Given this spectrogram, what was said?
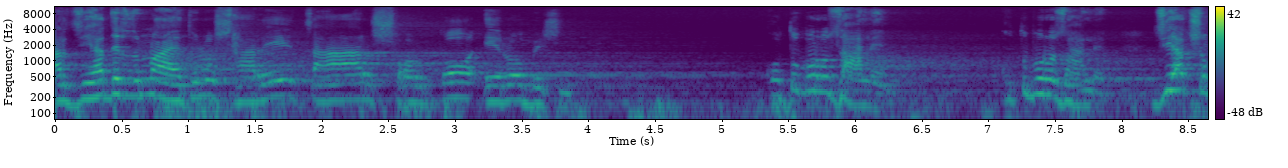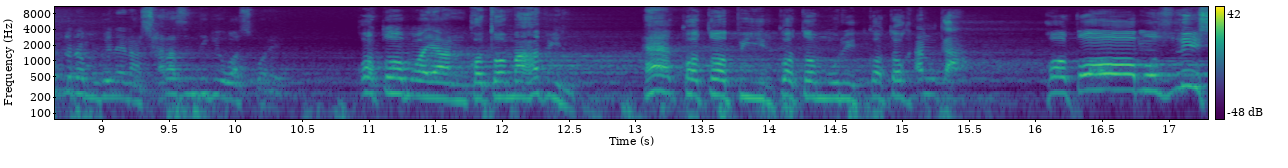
আর জিহাদের জন্য আয়াত হলো সাড়ে চার শর্ত এরও বেশি। কত বড় জালেম, কত বড় জালেম। জিহাদ শব্দটা মুখে নেয় না, সারা জিন্দিগি ওয়াজ করে। কত বয়ান, কত মাহফিল হ্যাঁ কত পীর, কত মুরিদ, কত খানকা। কত মজলিস?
